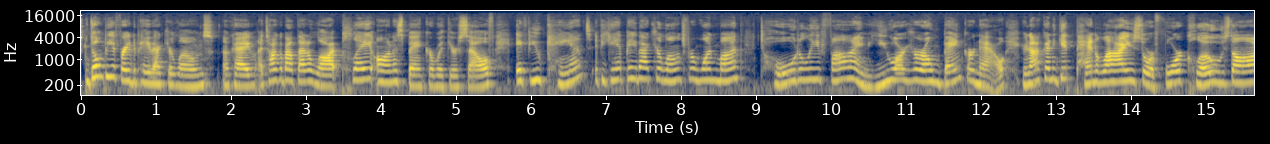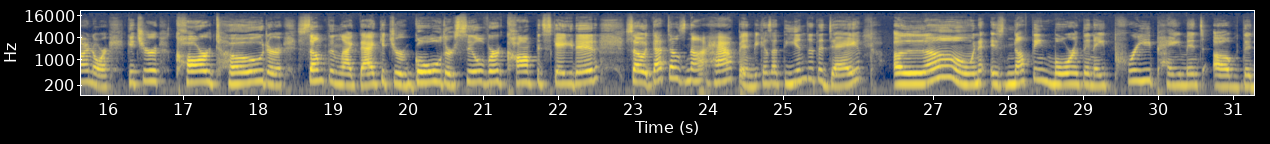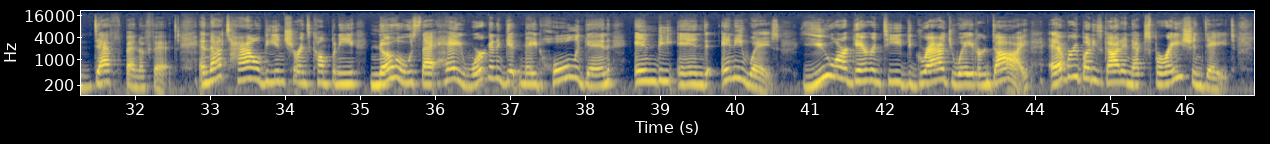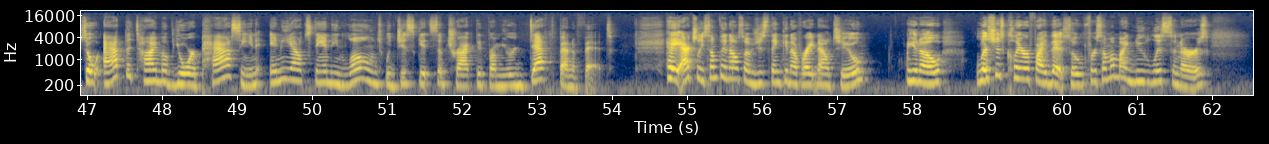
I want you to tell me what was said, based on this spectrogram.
don't be afraid to pay back your loans, okay? I talk about that a lot. Play honest banker with yourself. If you can't, if you can't pay back your loans for one month, totally fine. You are your own banker now. You're not going to get penalized or foreclosed on or get your car towed or something like that, get your gold or silver confiscated. So that does not happen because at the end of the day, A loan is nothing more than a prepayment of the death benefit. And that's how the insurance company knows that, hey, we're going to get made whole again in the end, anyways you are guaranteed to graduate or die. Everybody's got an expiration date. So at the time of your passing, any outstanding loans would just get subtracted from your death benefit. Hey, actually, something else I was just thinking of right now, too. You know, let's just clarify this. So, for some of my new listeners,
